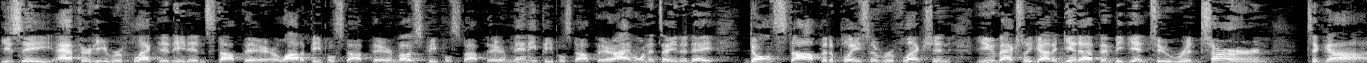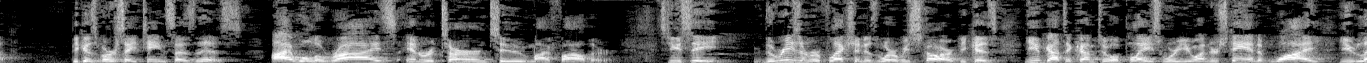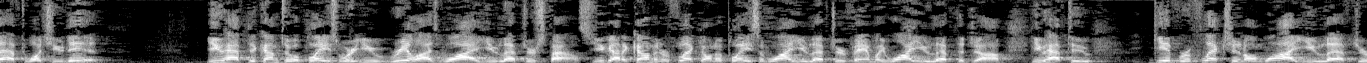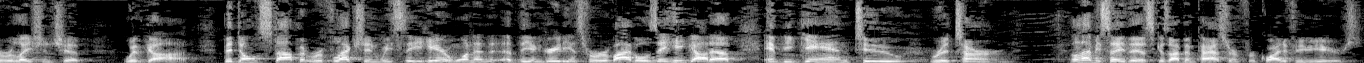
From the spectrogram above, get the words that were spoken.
You see, after he reflected, he didn't stop there. A lot of people stop there. Most people stop there. Many people stop there. I want to tell you today, don't stop at a place of reflection. You've actually got to get up and begin to return to God. Because verse 18 says this, I will arise and return to my Father. So you see, the reason reflection is where we start because you've got to come to a place where you understand of why you left what you did. You have to come to a place where you realize why you left your spouse. You got to come and reflect on a place of why you left your family, why you left the job. You have to give reflection on why you left your relationship with God. But don't stop at reflection. We see here one of the ingredients for revival is that he got up and began to return. Well, let me say this because I've been pastoring for quite a few years.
